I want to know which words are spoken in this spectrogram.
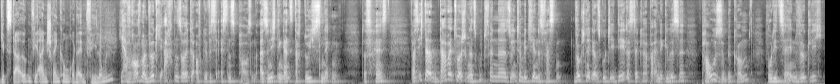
Gibt es da irgendwie Einschränkungen oder Empfehlungen? Ja, worauf man wirklich achten sollte, auf gewisse Essenspausen. Also nicht den ganzen Tag durchsnacken. Das heißt, was ich da dabei zum Beispiel ganz gut finde, so intermittierendes Fasten. Wirklich eine ganz gute Idee, dass der Körper eine gewisse Pause bekommt, wo die Zellen wirklich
